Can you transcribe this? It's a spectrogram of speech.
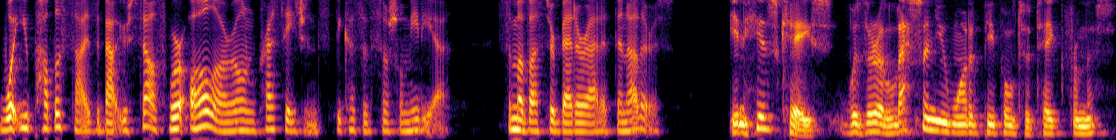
what you publicize about yourself. We're all our own press agents because of social media. Some of us are better at it than others. In his case, was there a lesson you wanted people to take from this?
